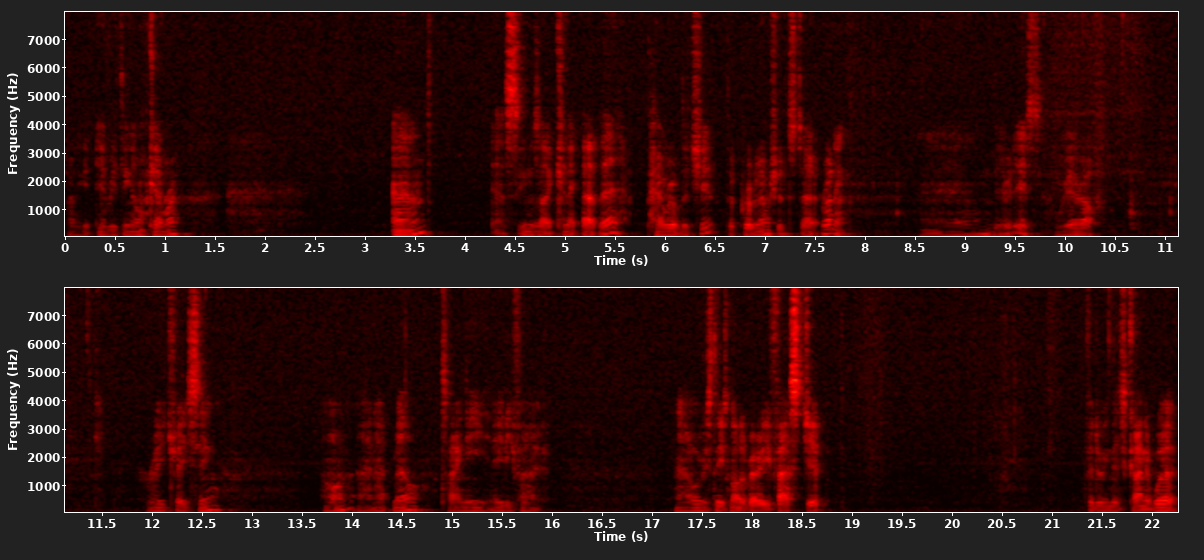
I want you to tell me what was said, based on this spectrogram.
Trying to get everything on camera. And as soon as I connect that there, power up the chip, the program should start running. It is, we're off. Ray tracing on an Atmel Tiny 85. Now obviously it's not a very fast chip for doing this kind of work.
